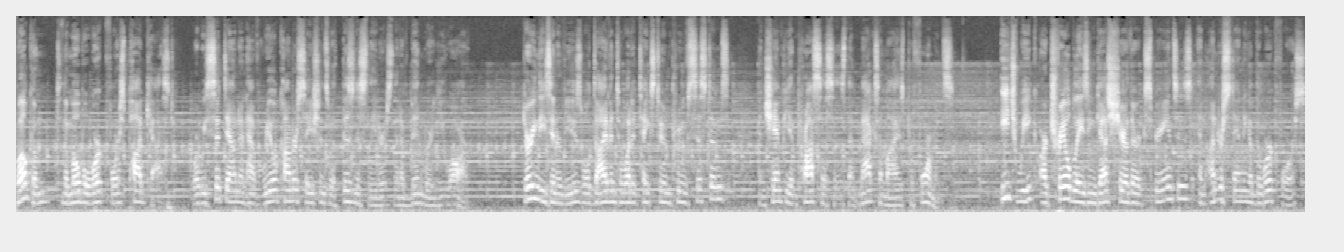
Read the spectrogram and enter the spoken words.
Welcome to the Mobile Workforce Podcast, where we sit down and have real conversations with business leaders that have been where you are. During these interviews, we'll dive into what it takes to improve systems and champion processes that maximize performance. Each week, our trailblazing guests share their experiences and understanding of the workforce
